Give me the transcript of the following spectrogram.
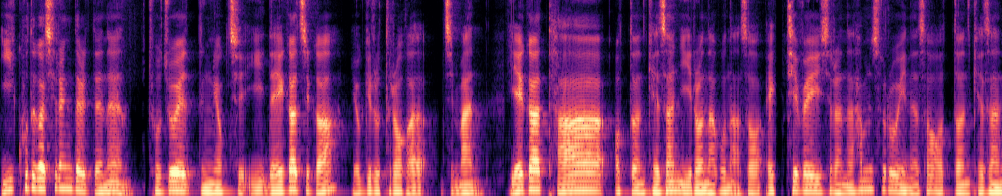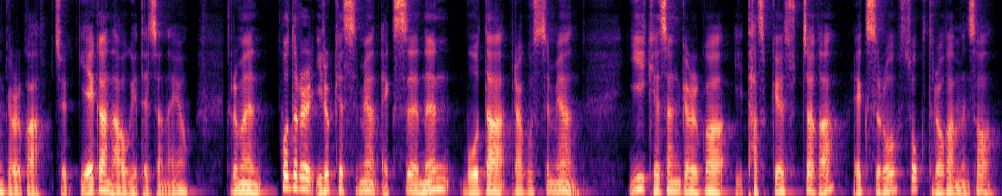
이 코드가 실행될 때는 조조의 능력치 이 네 가지가 여기로 들어가지만 얘가 다 어떤 계산이 일어나고 나서 activate라는 함수로 인해서 어떤 계산 결과 즉 얘가 나오게 되잖아요. 그러면 코드를 이렇게 쓰면 x는 뭐다 라고 쓰면 이 계산 결과 이 다섯 개의 숫자가 x로 쏙 들어가면서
